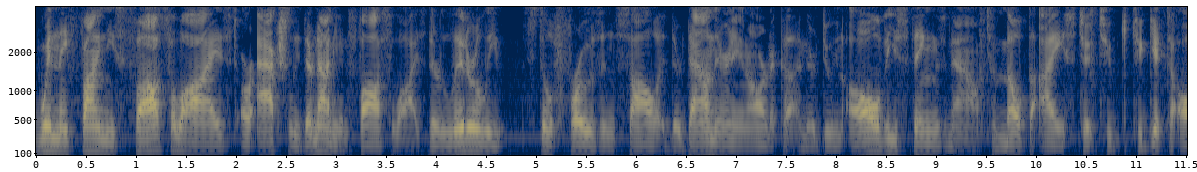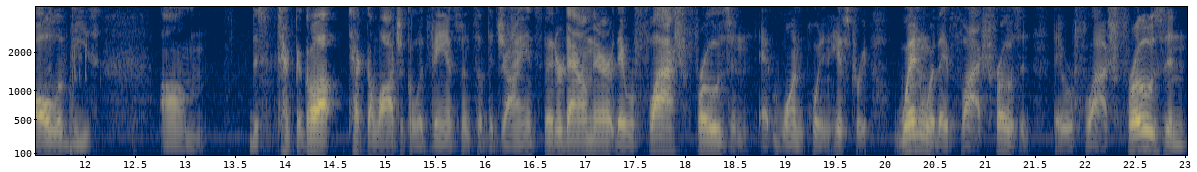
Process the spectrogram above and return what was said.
when they find these fossilized, or actually, they're not even fossilized, they're literally still frozen solid. They're down there in Antarctica and they're doing all these things now to melt the ice, to, to, to get to all of these, um, this technical, technological advancements of the giants that are down there. They were flash frozen at one point in history. When were they flash frozen? They were flash frozen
